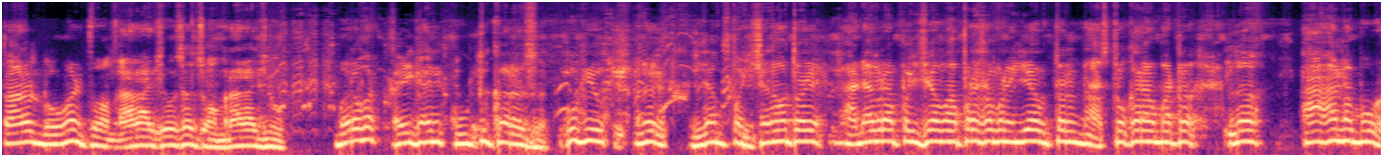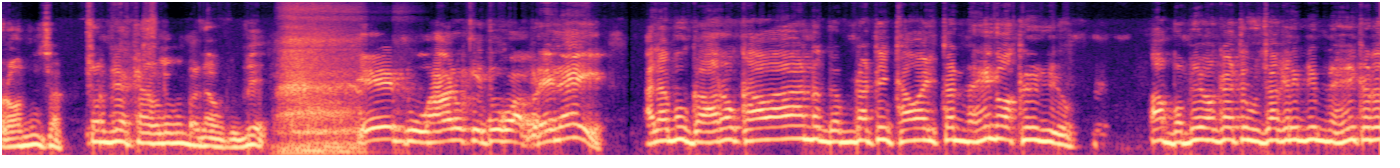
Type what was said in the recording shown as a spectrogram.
તારા ડોહણ ચોમરારા જેવો છે ચોમરારા જેવો બરોબર? કઈ ગાડી કૂટ કરે છે. શું કહ્યું? અને બીજા પૈસા નો તો આડાવરા પૈસા વાપરે છે પણ અહીંયા તને નાસ્તો કરવા માટે. એટલે આ હા ને બહુ રોમી છે. ચાલ બે કાગળ હું બનાવું છું બે. એ ડુહાનું કીધું વાપરે નહીં. અલે હું ગારો ખાવા ને દમદાટી ખાવા એક નહીં નોકરી રહ્યો. આ બબે વખતે ઉજાગરી બી નહીં કરો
